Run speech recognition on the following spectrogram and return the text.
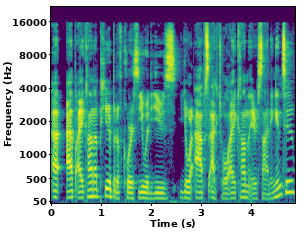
app icon up here, but of course you would use your app's actual icon that you're signing into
